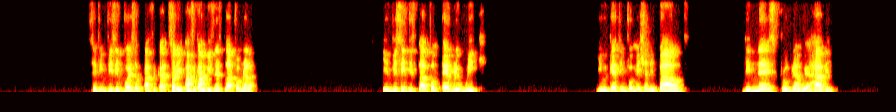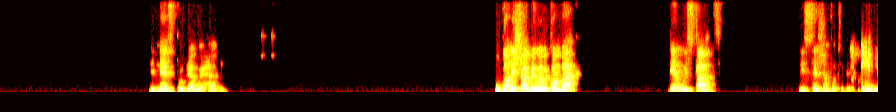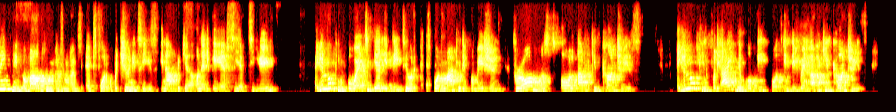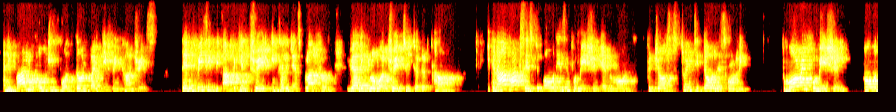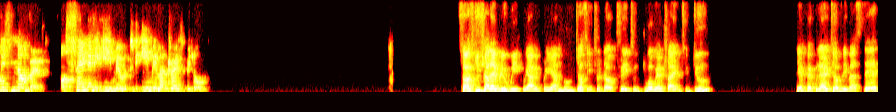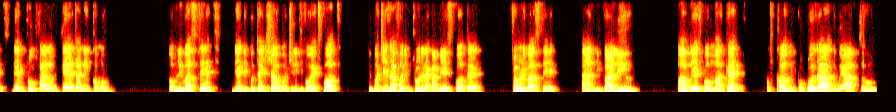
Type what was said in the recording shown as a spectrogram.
So if you visit Voice of Africa, sorry, African Business Platform rather, you visit this platform every week, you will get information about the next program we are having. The next program we're having. We'll go on a short break when we come back. Then we start this session for today. Are you thinking about to maximize export opportunities in Africa under the AFCFTA? Are you looking for where to get a detailed export market information for almost all African countries? Are you looking for the item of import in different African countries and the value of imports done by different countries? Then visit the African Trade Intelligence Platform via the globaltradetutor.com. You can have access to all this information every month for just $20 only. For more information, call this number or send an email to the email address below. So as usual, every week we have a preamble, just introductory to what we're trying to do. Then peculiarity of River State, then profile of debt and income of, of River State, then the potential opportunity for export, the purchaser for the product that can be exported from River State, and the value of the export market. Of course, the proposal that we have to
